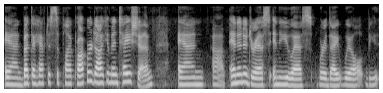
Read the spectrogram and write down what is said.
and but they have to supply proper documentation and uh, and an address in the U.S. where they will be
